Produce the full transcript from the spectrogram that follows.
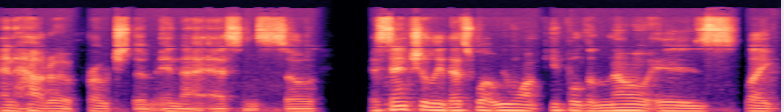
and how to approach them in that essence. So essentially that's what we want people to know is like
